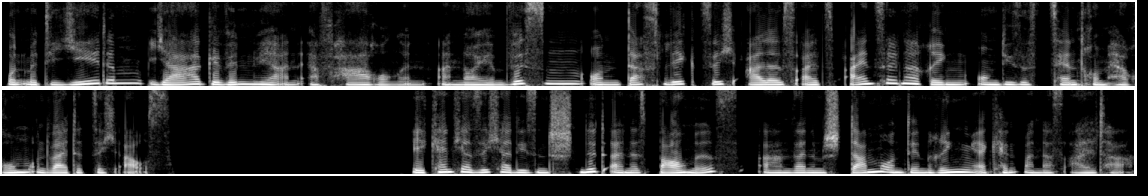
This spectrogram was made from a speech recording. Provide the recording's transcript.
Und mit jedem Jahr gewinnen wir an Erfahrungen, an neuem Wissen und das legt sich alles als einzelner Ring um dieses Zentrum herum und weitet sich aus. Ihr kennt ja sicher diesen Schnitt eines Baumes. An seinem Stamm und den Ringen erkennt man das Alter.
